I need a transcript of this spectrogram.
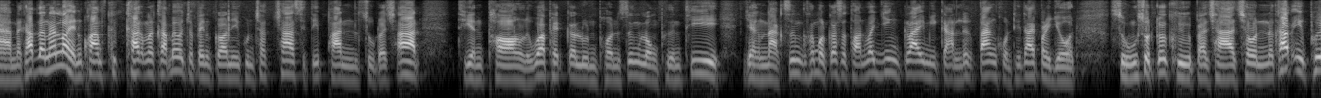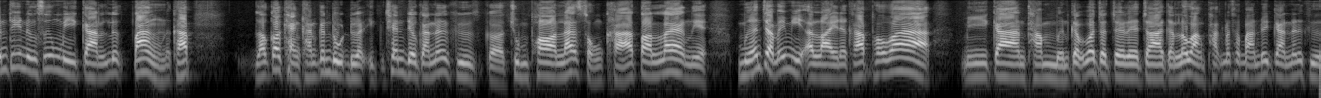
านนะครับ ดังนั้นเราเห็นความคึกคักนะครับ ไม่ว่าจะเป็นกรณีคุณชัดชาติสิทธิพันธ์ สุรชาติ เทียนทอง หรือว่าเพชรกรุณพล ซึ่งลงพื้นที่อย่างหนักซึ่งทั้งหมดก็สะท้อนว่ายิ่งใกล้มีการเลือกตั้งคนที่ได้ประโยชน์ สูงสุดก็คือประชาชนนะครับ อีกพื้นที่หนึ่งซึ่งมีการเลือกตั้งนะครับแล้วก็แข่งขันกันดุเดือดอีกเช่นเดียวกันนั่นคือเอ่อชุมพรและสงขลาตอนแรกเนี่ยเหมือนจะไม่มีอะไรนะครับ เพราะว่า มีการทำเหมือนกับว่าจะเจรจากันระหว่างพรรครัฐบาลด้วยกัน นั่นคือ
